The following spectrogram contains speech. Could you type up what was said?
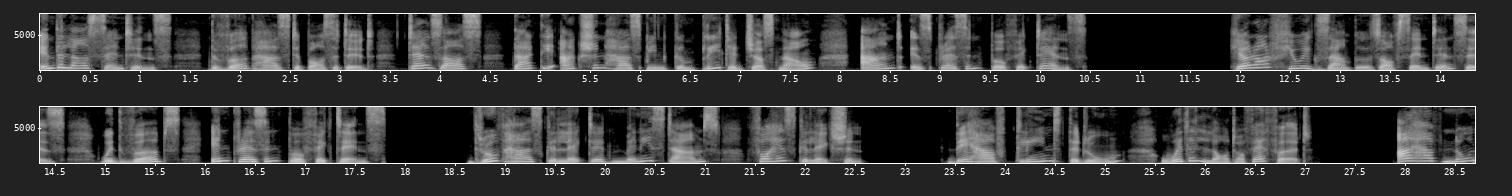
In the last sentence, the verb has deposited tells us that the action has been completed just now and is present perfect tense. Here are few examples of sentences with verbs in present perfect tense. Dhruv has collected many stamps for his collection. They have cleaned the room with a lot of effort. I have known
